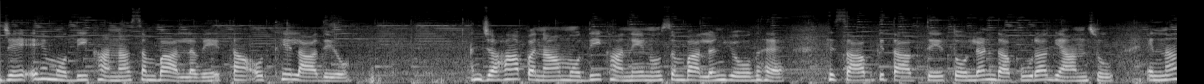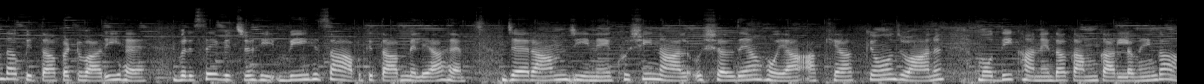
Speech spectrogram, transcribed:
ਜੇ ਇਹ ਮੋਦੀ ਖਾਨਾ ਸੰਭਾਲ ਲਵੇ, ਤਾਂ ਉੱਥੇ ਲਾ ਦਿਓ। ਜਹਾਂ ਪਨਾ ਮੋਦੀ ਖਾਨੇ ਨੂੰ ਸੰਭਾਲਣ ਯੋਗ ਹੈ। ਹਿਸਾਬ ਕਿਤਾਬ ਤੇ ਤੋਲਣ ਦਾ ਪੂਰਾ ਗਿਆਨ ਸੂ। ਇਹਨਾਂ ਦਾ ਪਿਤਾ ਪਟਵਾਰੀ ਹੈ। ਵਿਰਸੇ ਵਿੱਚ ਹੀ ਵੀ ਹਿਸਾਬ ਕਿਤਾਬ ਮਿਲਿਆ ਹੈ। ਜੈਰਾਮ ਜੀ ਨੇ ਖੁਸ਼ੀ ਨਾਲ ਉਛਲਦਿਆਂ ਹੋਇਆ ਆਖਿਆ, ਕਿਉਂ ਜਵਾਨ, ਮੋਦੀ ਖਾਨੇ ਦਾ ਕੰਮ ਕਰ ਲਵੇਂਗਾ?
